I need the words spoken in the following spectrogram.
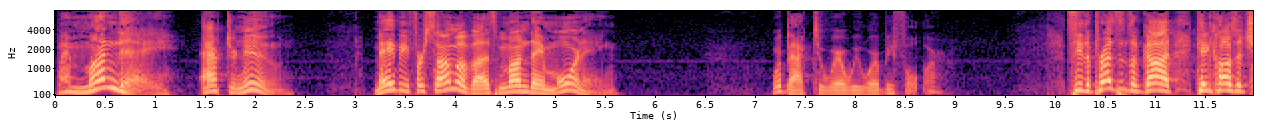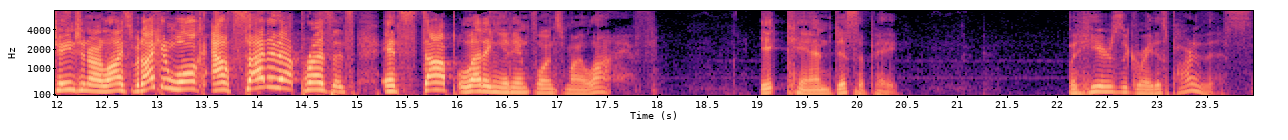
By Monday afternoon, maybe for some of us, Monday morning we're back to where we were before. See, the presence of God can cause a change in our lives, but I can walk outside of that presence and stop letting it influence my life. It can dissipate. But here's the greatest part of this.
